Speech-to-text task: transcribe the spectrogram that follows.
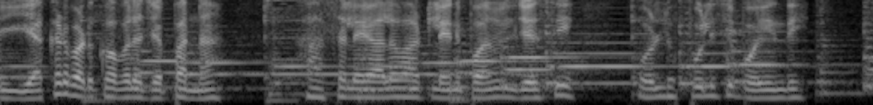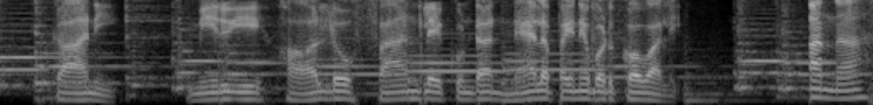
ఎక్కడ పడుకోవాలో చెప్పన్నా? అసలే అలవాటు లేని పనులు చేసి ఒళ్ళు పులిసిపోయింది. కానీ మీరు ఈ హాల్లో ఫ్యాన్ లేకుండా నేలపైనే పడుకోవాలి. అన్నా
